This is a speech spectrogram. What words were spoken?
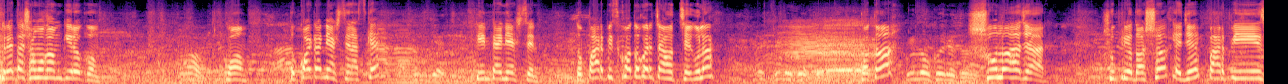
ক্রেতা সমাগম কীরকম? কম। তো কয়টা নিয়ে আসছেন আজকে? তিনটা নিয়ে আসছেন। তো পার পিস কত করে চা হচ্ছে এগুলা? কত? ষোলো হাজার। সুপ্রিয় দর্শক, এই যে পার পিস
